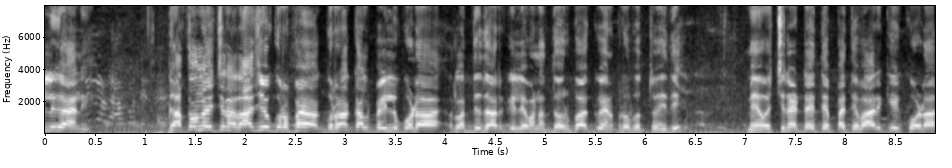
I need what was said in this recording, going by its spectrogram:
ఇల్లు కానీ గతంలో ఇచ్చిన రాజీవ్ గృహ గృహకల్ప ఇల్లు కూడా లబ్ధిదారుకి ఇవ్వన దౌర్భాగ్యమైన ప్రభుత్వం ఇది. మేము వచ్చినట్టయితే ప్రతి వారికి కూడా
